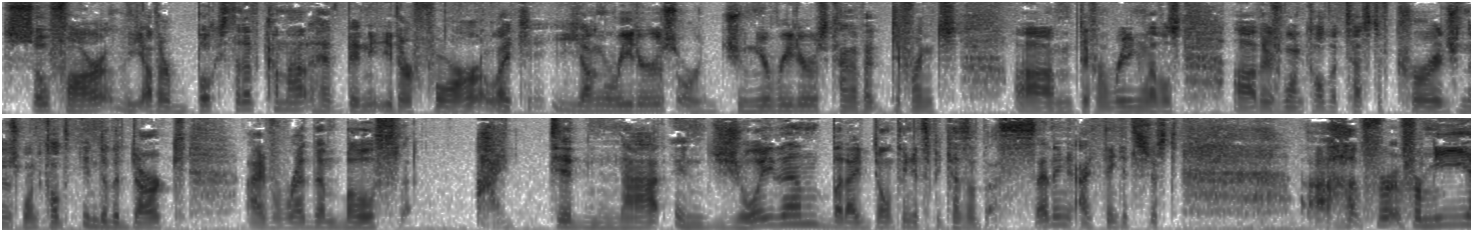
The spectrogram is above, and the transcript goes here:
So far, the other books that have come out have been either for like young readers or junior readers, kind of at different um, different reading levels. Uh, there's one called The Test of Courage, and there's one called Into the Dark. I've read them both. I did not enjoy them, but I don't think it's because of the setting. I think it's just uh, for for me.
